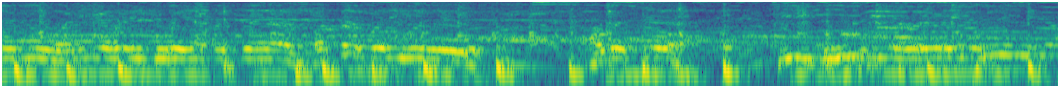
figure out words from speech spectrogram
மாண்புமிகு வணிக வரித்துறை அமைச்சர் பத்திரப்பதிவு அமைச்சர் பி கூட்டி அவர்களும்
